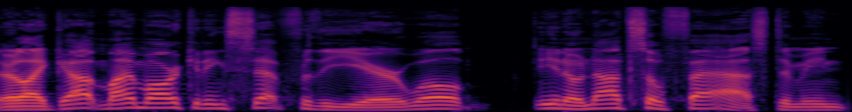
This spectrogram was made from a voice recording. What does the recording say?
They're like, got my marketing set for the year. Well, you know, not so fast. I mean,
